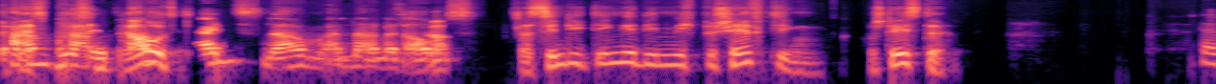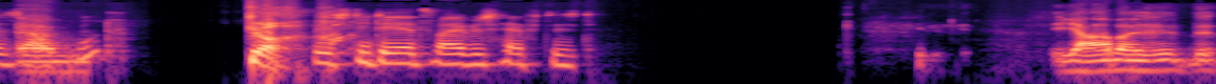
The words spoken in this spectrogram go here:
pam, das pam, jetzt raus. eins nach dem anderen raus. Ja. Das sind die Dinge, die mich beschäftigen. Verstehst du? Das ist ähm, auch gut. ja. sich die DL2 beschäftigt. Ja, aber äh,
